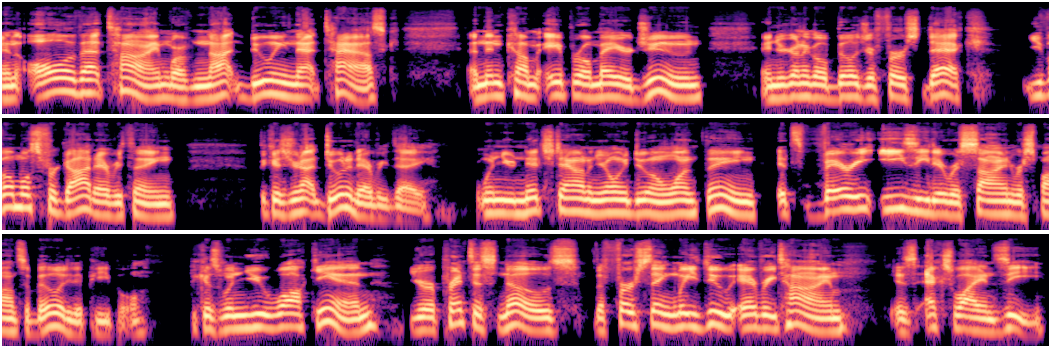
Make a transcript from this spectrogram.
And all of that time, we're not doing that task. And then come April, May, or June, and you're going to go build your first deck, you've almost forgot everything because you're not doing it every day. When you niche down and you're only doing one thing, it's very easy to assign responsibility to people because when you walk in, your apprentice knows the first thing we do every time is X, Y, and Z.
